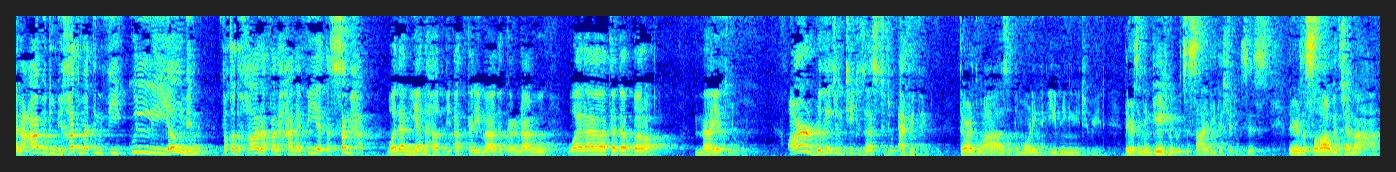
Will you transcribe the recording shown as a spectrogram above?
العابد بختمة في كل يوم فقد خالف الحنفية السمحة ولم ينهض بأكثر ما ذكرناه ولا تدبر ما يتلوه. Our religion teaches us to do everything. There are du'as of the morning and evening you need to read. There is an engagement with society that should exist. There is a salah with jama'ah.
